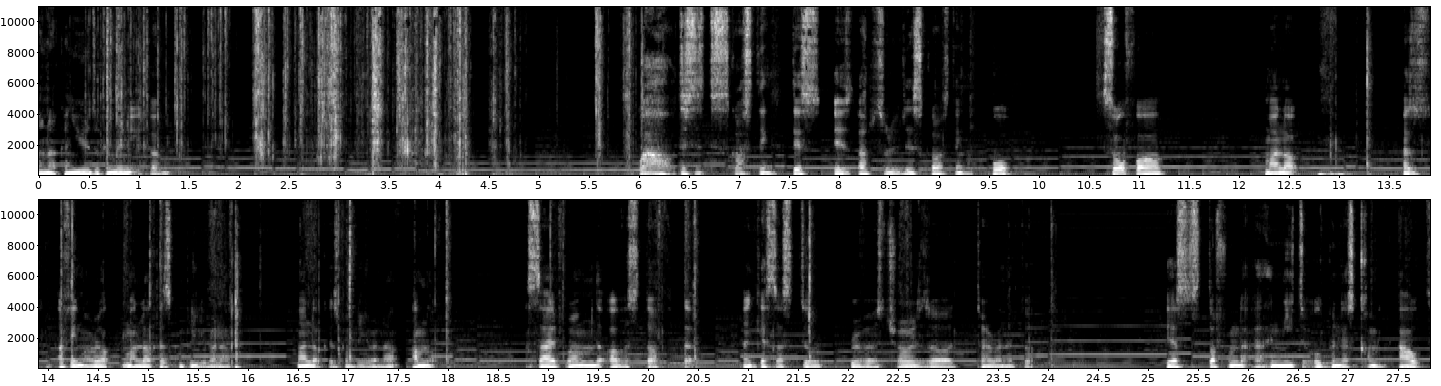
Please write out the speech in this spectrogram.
and I can use the community tab. Wow, this is disgusting. This is absolutely disgusting. But so far, my luck has, I think my luck, my luck has completely run out. My luck has completely run out. I'm not aside from the other stuff that I guess I still reverse Charizard, Tyranitar. There's stuff from that I need to open that's coming out.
